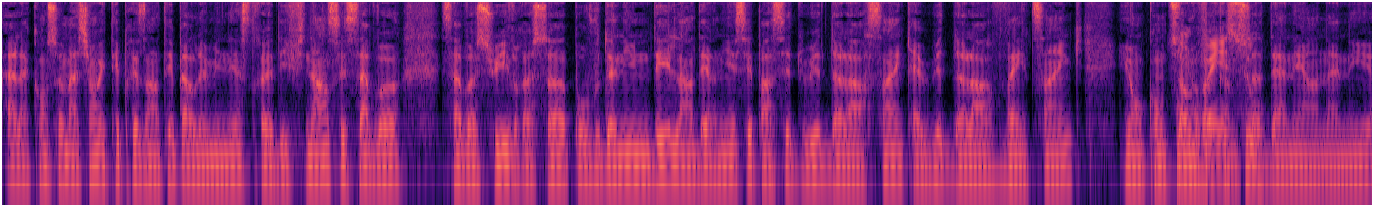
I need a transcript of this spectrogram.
à la consommation a été présenté par le ministre des Finances et ça va ça va suivre ça. Pour vous donner une idée, l'an dernier, c'est passé de 8,5 à 8,25 et on continue Donc, 20 comme sous. ça d'année en année,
